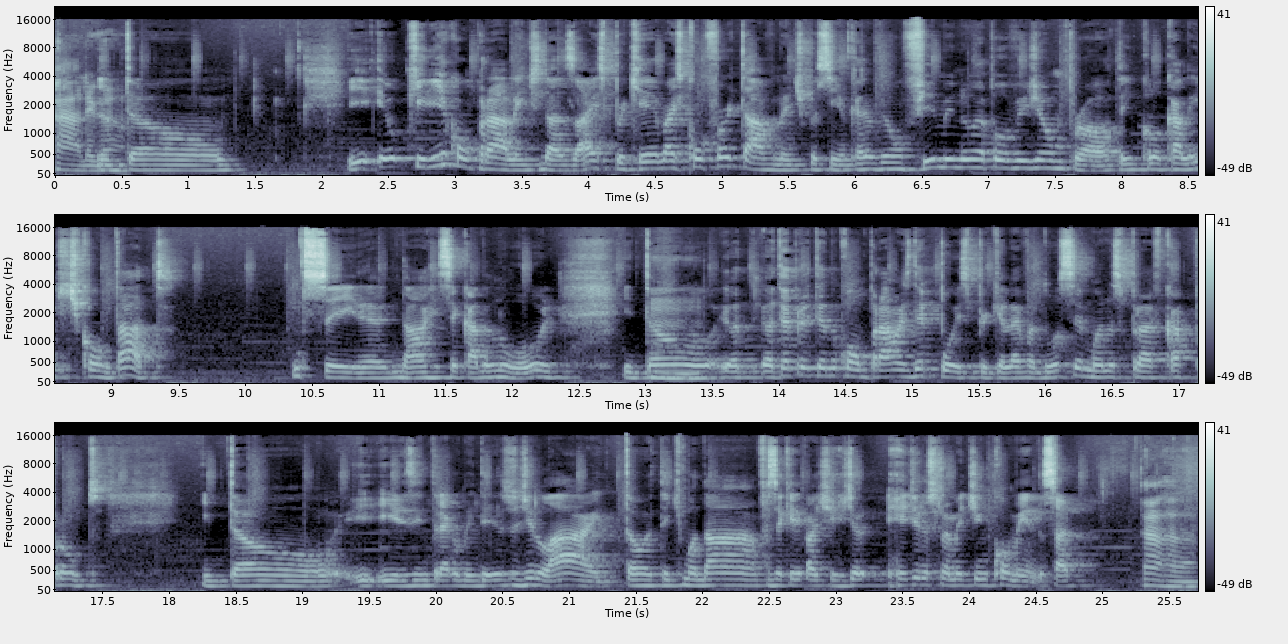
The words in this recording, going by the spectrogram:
Ah, legal. Então. E eu queria comprar a lente das eyes porque é mais confortável, né? Tipo assim, eu quero ver um filme no Apple Vision Pro, tem que colocar lente de contato. Não sei, né? Dar uma ressecada no olho. Então, uhum. eu, eu até pretendo comprar, mas depois, porque leva duas semanas para ficar pronto. Então, e, e, eles entregam no endereço de lá, então eu tenho que mandar fazer aquele redirecionamento de encomenda, sabe? Aham.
